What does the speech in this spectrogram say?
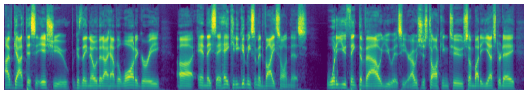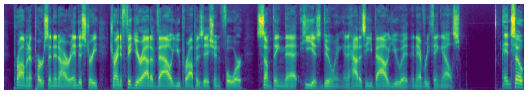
I've got this issue because they know that I have the law degree. Uh, and they say, Hey, can you give me some advice on this? What do you think the value is here? I was just talking to somebody yesterday, prominent person in our industry, trying to figure out a value proposition for something that he is doing and how does he value it and everything else. And so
